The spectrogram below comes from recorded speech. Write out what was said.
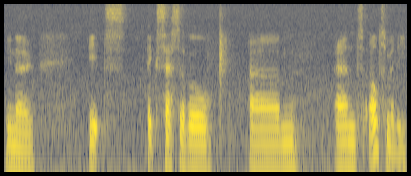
you know, it's accessible, um, and ultimately,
